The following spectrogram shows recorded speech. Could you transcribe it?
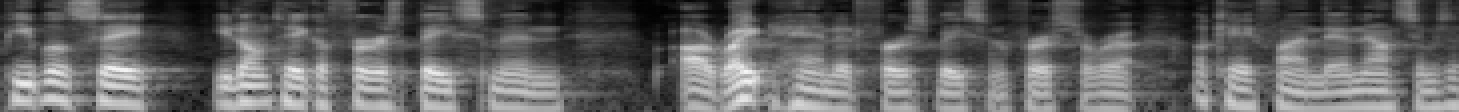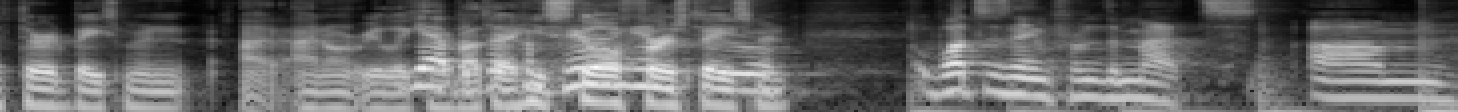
people say you don't take a first baseman, a right-handed first baseman first overall. Okay, fine. They announced him as a third baseman. I, I don't really care about that. He's still a first baseman. What's his name from the Mets? Um,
